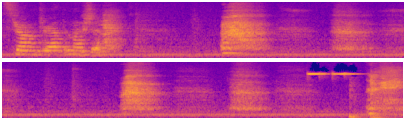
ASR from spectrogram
Strong throughout the motion. Okay.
